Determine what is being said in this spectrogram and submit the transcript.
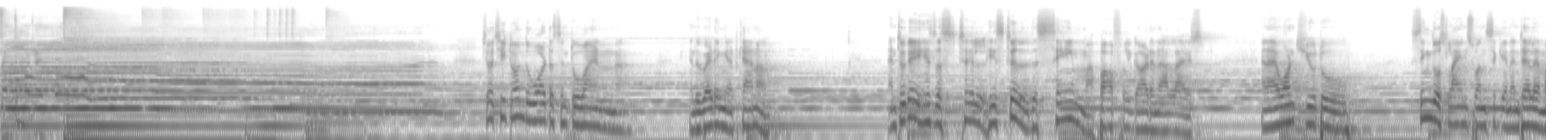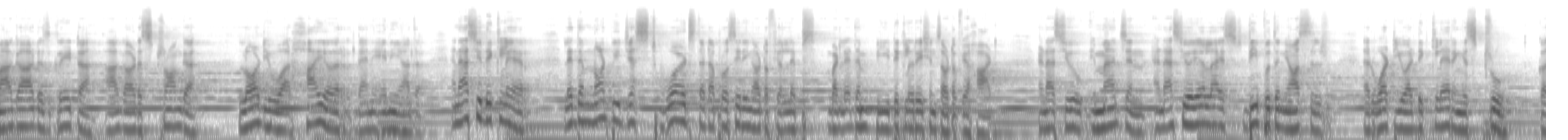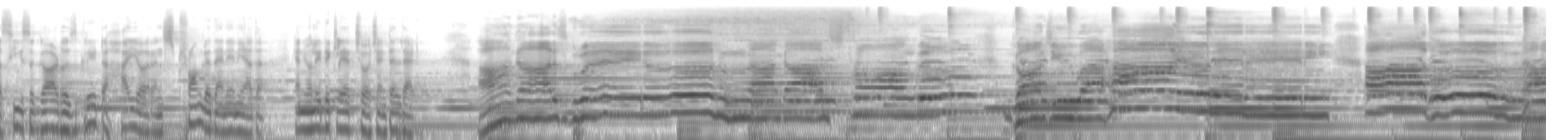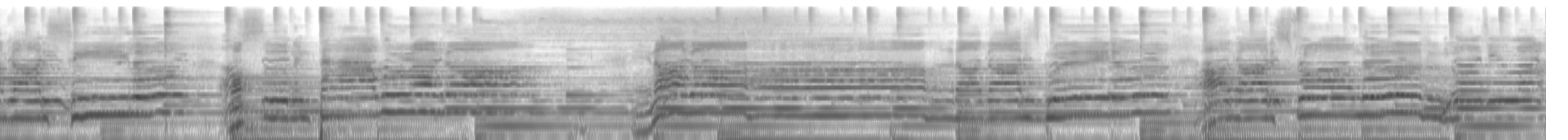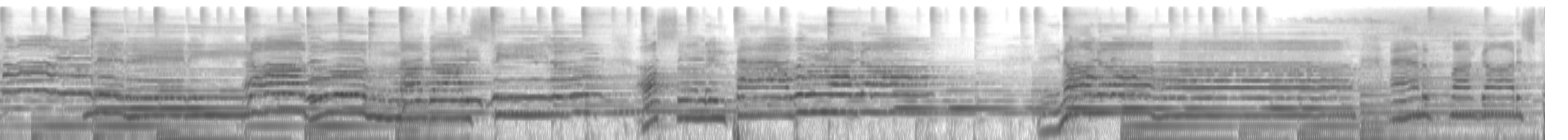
God, God. Church, he turned the waters into wine in the wedding at Cana. And today he's still he's still the same powerful God in our lives. And I want you to sing those lines once again and tell him our God is greater, our God is stronger. Lord, you are higher than any other. And as you declare, let them not be just words that are proceeding out of your lips, but let them be declarations out of your heart. And as you imagine and as you realize deep within yourself that what you are declaring is true, because He is a God who is greater, higher, and stronger than any other. Can you only declare, church, and tell that? Our God is greater, our God is stronger. God, you are higher than any other.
